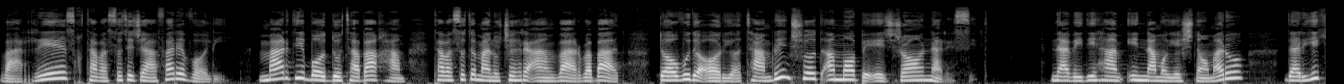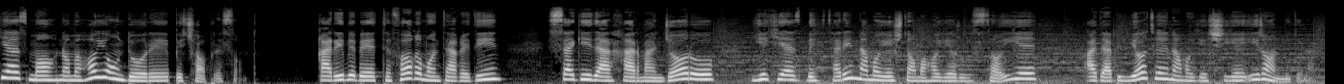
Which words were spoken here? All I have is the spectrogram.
و رزق توسط جعفر والی. مردی با دو طبق هم توسط منوچهر انور و بعد داوود آریا تمرین شد اما به اجرا نرسید. نویدی هم این نمایشنامه رو در یکی از ماهنامه های اون دوره به چاپ رسوند. قریب به اتفاق منتقدین سگی در خرمنجار رو یکی از بهترین نمایشنامه های روستایی ادبیات نمایشی ایران می‌دونند.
